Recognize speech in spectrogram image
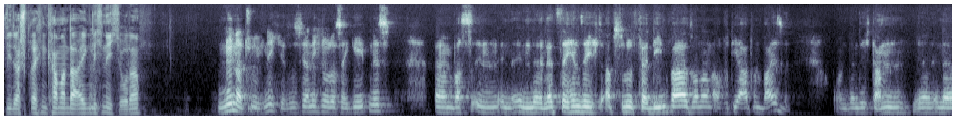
widersprechen kann man da eigentlich nicht, oder? Nö, natürlich nicht. Es ist ja nicht nur das Ergebnis, ähm, was in, in, in letzter Hinsicht absolut verdient war, sondern auch die Art und Weise. Und wenn sich dann ja, in der,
